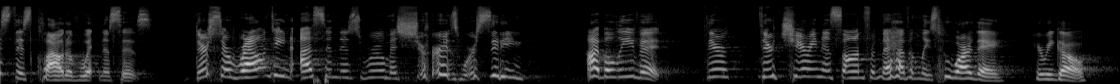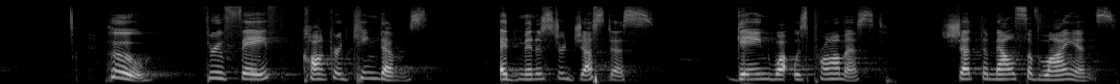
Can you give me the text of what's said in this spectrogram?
is this cloud of witnesses? They're surrounding us in this room as sure as we're sitting. I believe it. They're, they're cheering us on from the heavenlies. Who are they? Here we go. Who, through faith, conquered kingdoms, administered justice, gained what was promised, shut the mouths of lions,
